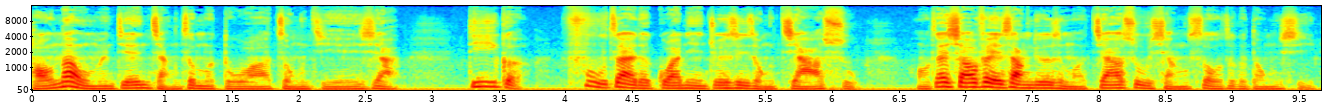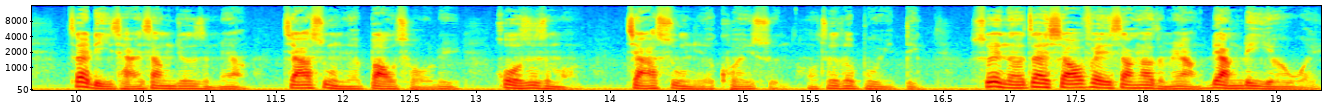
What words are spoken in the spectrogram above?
好，那我们今天讲这么多啊，总结一下。第一个，负债的观念就是一种加速哦，在消费上就是什么加速享受这个东西，在理财上就是怎么样加速你的报酬率，或者是什么加速你的亏损哦，这都不一定。所以呢，在消费上要怎么样量力而为，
